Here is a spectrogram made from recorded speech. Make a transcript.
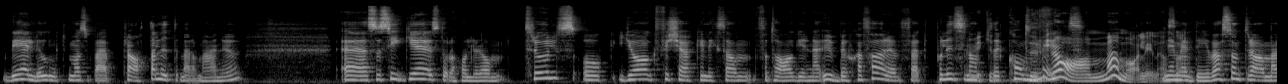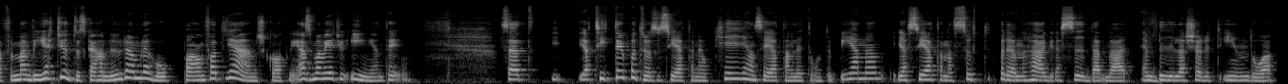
det är lugnt. Vi måste bara prata lite med dem här nu. Eh, så Sigge står och håller om Truls och jag försöker liksom få tag i den här Uber-chauffören för att polisen har inte kommit. Vilket drama Malin alltså. Nej men det var sånt drama för man vet ju inte, ska han nu ramla ihop? Har han fått hjärnskakning? Alltså man vet ju ingenting. Så att jag tittar på Truls och ser att han är okej. Han säger att han har lite ont i benen. Jag ser att han har suttit på den högra sidan där en bil har kört in då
